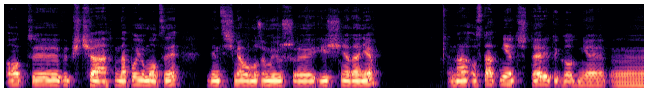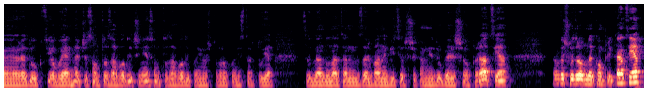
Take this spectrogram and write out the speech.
od y, wypicia napoju mocy, więc śmiało możemy już y, jeść śniadanie. Na ostatnie 4 tygodnie e, redukcji, obojętne czy są to zawody, czy nie są to zawody, ponieważ w tym roku nie startuję ze względu na ten zerwany biceps, czeka mnie druga jeszcze operacja. Wyszły drobne komplikacje,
